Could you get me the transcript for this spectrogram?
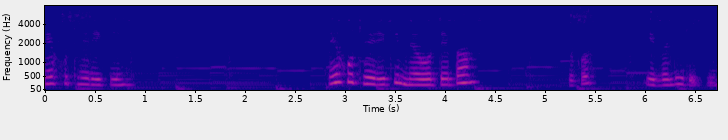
მეხუთე რიგი. მეხუთე რიგი მეორდება როგორც პირველი რიგი.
